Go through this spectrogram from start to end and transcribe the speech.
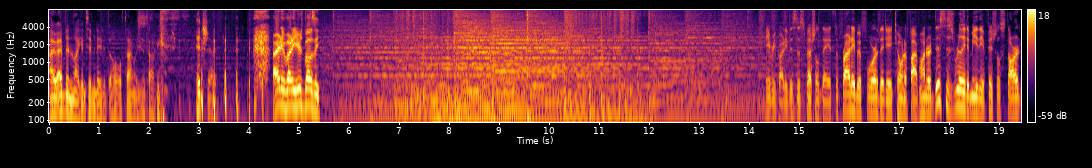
I, I've been like intimidated the whole time we've been talking. It shows. All right, everybody, here's Bozi. Hey, everybody, this is a special day. It's the Friday before the Daytona 500. This is really, to me, the official start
